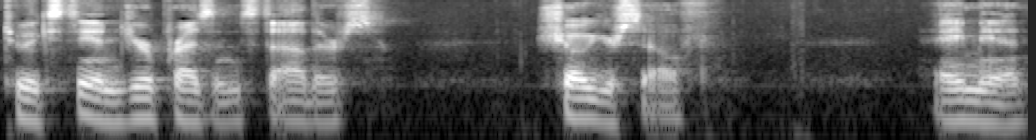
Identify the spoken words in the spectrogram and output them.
to extend your presence to others. Show yourself. Amen.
